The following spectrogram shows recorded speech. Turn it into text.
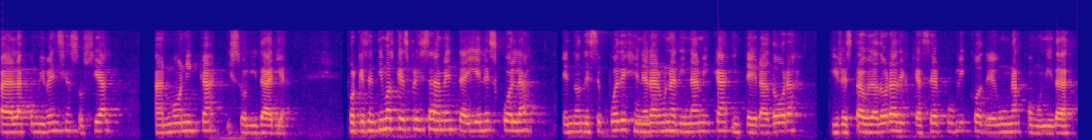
para la convivencia social, armónica y solidaria, porque sentimos que es precisamente ahí en la escuela en donde se puede generar una dinámica integradora y restauradora del quehacer público de una comunidad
